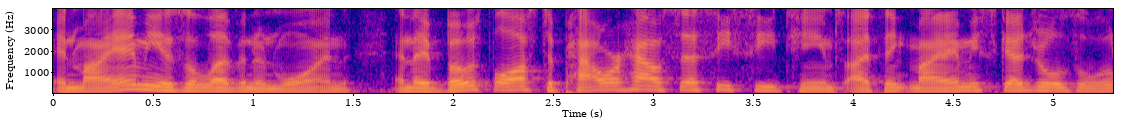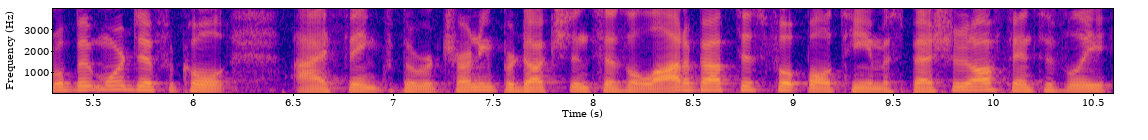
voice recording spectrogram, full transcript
and Miami is 11 and 1 and they both lost to powerhouse SEC teams, I think Miami's schedule is a little bit more difficult. I think the returning production says a lot about this football team, especially offensively.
